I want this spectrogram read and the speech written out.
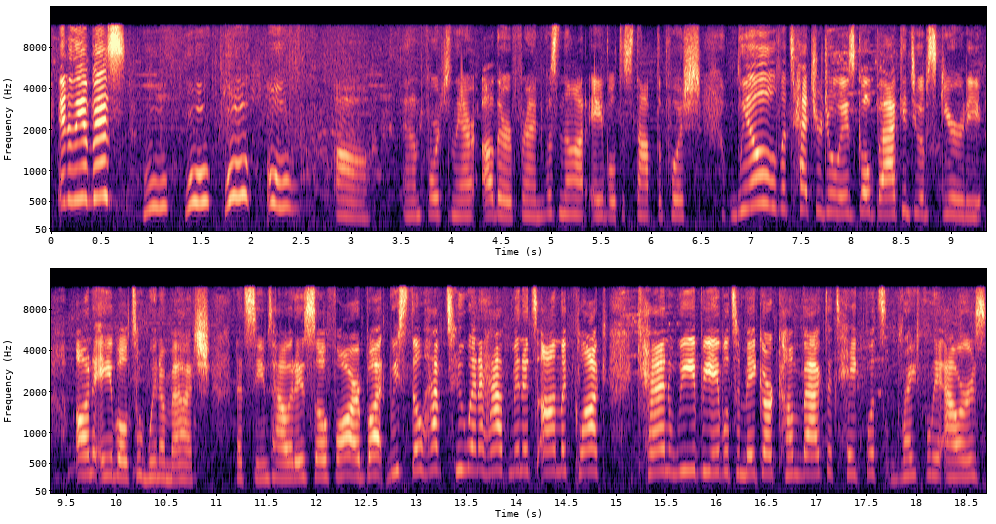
into the abyss. Ooh, ooh, ooh, ooh. Oh, and unfortunately our other friend was not able to stop the push. Will the Tetra Dualies go back into obscurity, unable to win a match? That seems how it is so far, but we still have two and a half minutes on the clock. Can we be able to make our comeback to take what's rightfully ours?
